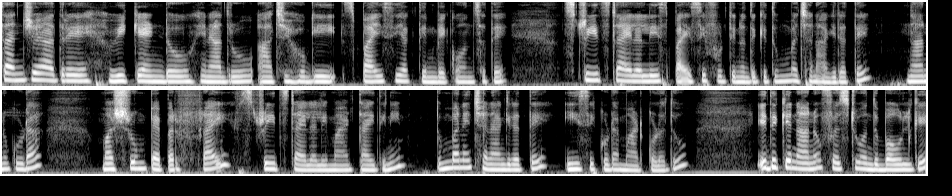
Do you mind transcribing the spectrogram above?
ಸಂಜೆ ಆದರೆ ವೀಕೆಂಡು ಏನಾದರೂ ಆಚೆ ಹೋಗಿ ಸ್ಪೈಸಿಯಾಗಿ ತಿನ್ನಬೇಕು ಅನಿಸುತ್ತೆ. ಸ್ಟ್ರೀಟ್ ಸ್ಟೈಲಲ್ಲಿ ಸ್ಪೈಸಿ ಫುಡ್ ತಿನ್ನೋದಕ್ಕೆ ತುಂಬ ಚೆನ್ನಾಗಿರುತ್ತೆ. ನಾನು ಕೂಡ ಮಶ್ರೂಮ್ ಪೆಪ್ಪರ್ ಫ್ರೈ ಸ್ಟ್ರೀಟ್ ಸ್ಟೈಲಲ್ಲಿ ಮಾಡ್ತಾಯಿದ್ದೀನಿ ತುಂಬಾ ಚೆನ್ನಾಗಿರುತ್ತೆ ಈಸಿ ಕೂಡ ಮಾಡ್ಕೊಳ್ಳೋದು. ಇದಕ್ಕೆ ನಾನು ಫಸ್ಟು ಒಂದು ಬೌಲ್ಗೆ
